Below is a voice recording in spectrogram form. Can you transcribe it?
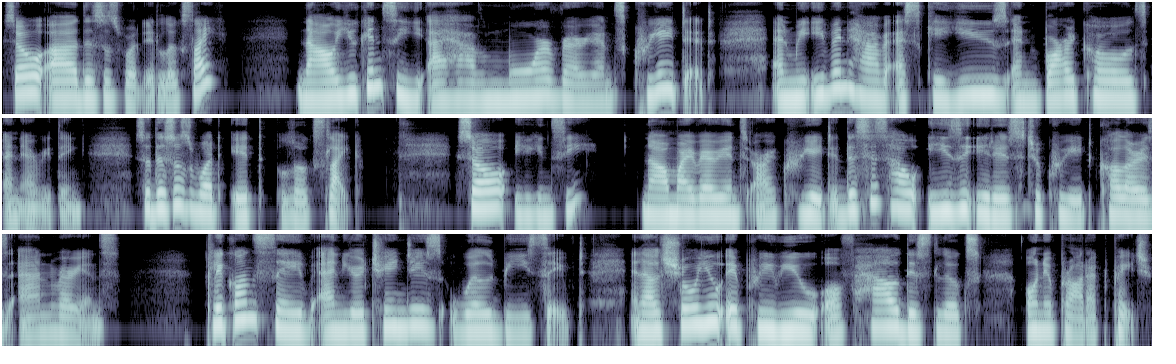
So uh, this is what it looks like. Now you can see I have more variants created and we even have SKUs and barcodes and everything. So this is what it looks like. So you can see now my variants are created. This is how easy it is to create colors and variants. Click on save and your changes will be saved. And I'll show you a preview of how this looks on a product page.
